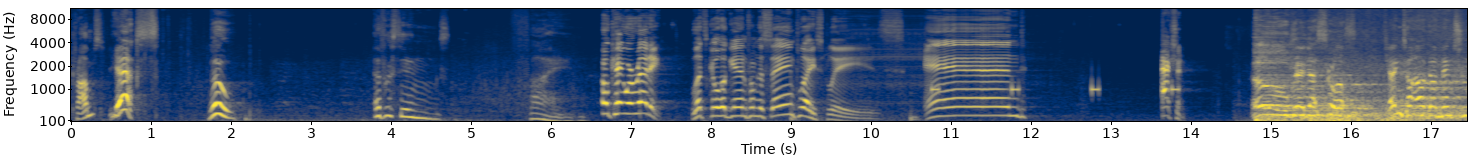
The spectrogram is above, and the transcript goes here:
Problems? Yes! No. Everything's fine. Okay, we're ready. Let's go again from the same place, please. And. Action. Oh, great enter our dimension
